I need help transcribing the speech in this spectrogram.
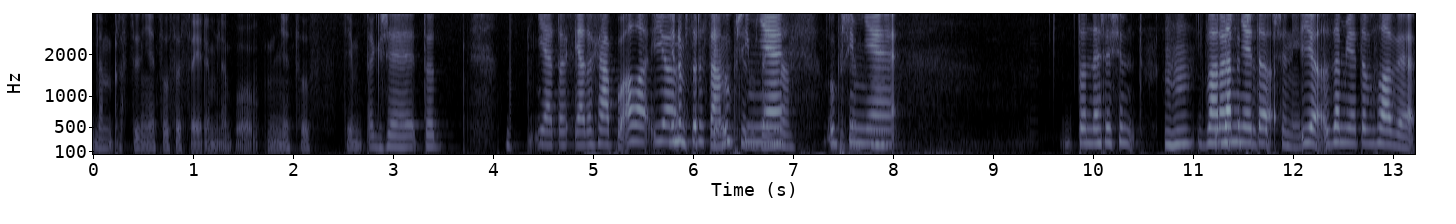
dám prostě něco se sejrem nebo něco s tím. Takže to... Já to, já to chápu, ale jo, Jenom se prostě tam, upřímně, upřímně to neřeším. Mm-hmm. za mě to, jo, za mě je to v hlavě.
